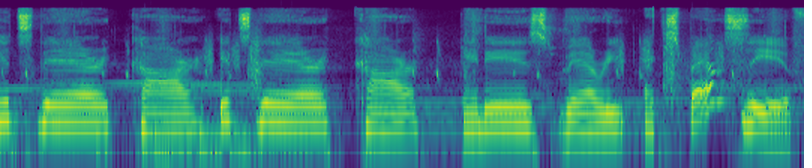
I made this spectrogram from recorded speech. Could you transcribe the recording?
It's their car, it's their car, it is very expensive.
